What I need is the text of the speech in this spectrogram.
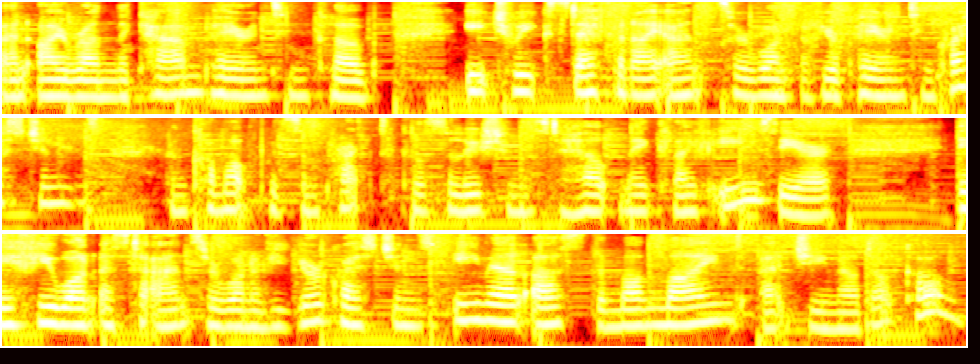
and I run the Calm Parenting Club. Each week, Stef and I answer one of your parenting questions and come up with some practical solutions to help make life easier. If you want us to answer one of your questions, email us themummind at gmail.com.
